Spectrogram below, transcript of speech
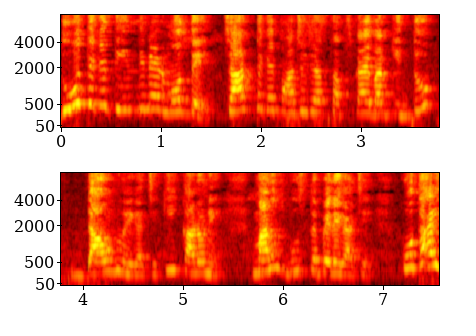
দু থেকে তিন দিনের মধ্যে চার থেকে পাঁচ হাজার সাবস্ক্রাইবার কিন্তু ডাউন হয়ে গেছে। কি কারণে? মানুষ বুঝতে পেরে গেছে। কোথায়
